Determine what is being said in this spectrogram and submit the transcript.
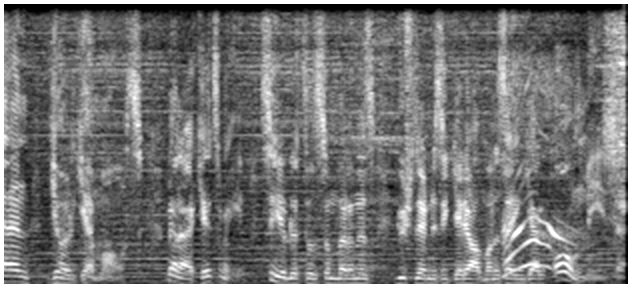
ben Gölge Moz. Merak etmeyin, sihirli tılsımlarınız güçlerinizi geri almanıza engel olmayacak.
